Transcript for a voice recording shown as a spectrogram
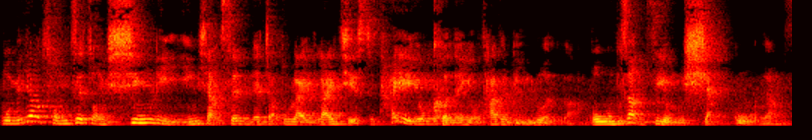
我们要从这种心理影响生理的角度来来解释，它也有可能有它的理论了。我我不知道你自己有没有想过这样子。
